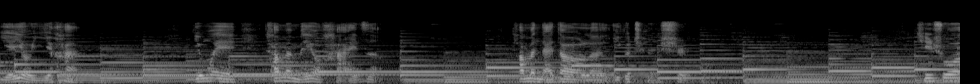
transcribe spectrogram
也有遗憾，因为他们没有孩子。他们来到了一个城市，听说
